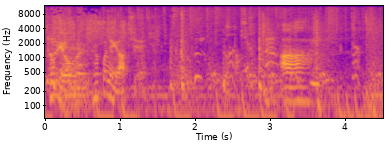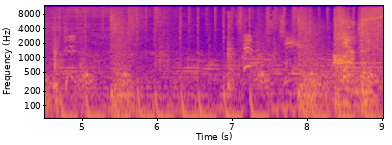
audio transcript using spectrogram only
저기요, 왜 혈권력이 낫지? 아. 아, 안 되네.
